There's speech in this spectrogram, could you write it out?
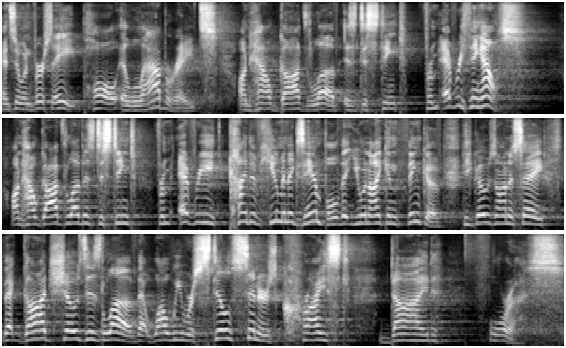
And so in verse 8, Paul elaborates on how God's love is distinct from everything else, on how God's love is distinct from every kind of human example that you and I can think of. He goes on to say that God shows his love that while we were still sinners, Christ died for us.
